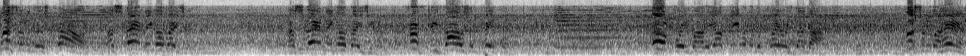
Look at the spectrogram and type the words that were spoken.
Listen to this crowd. A standing ovation. A standing ovation. 50,000 people. Everybody up, even in the players' dugout. Listen to the hand.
